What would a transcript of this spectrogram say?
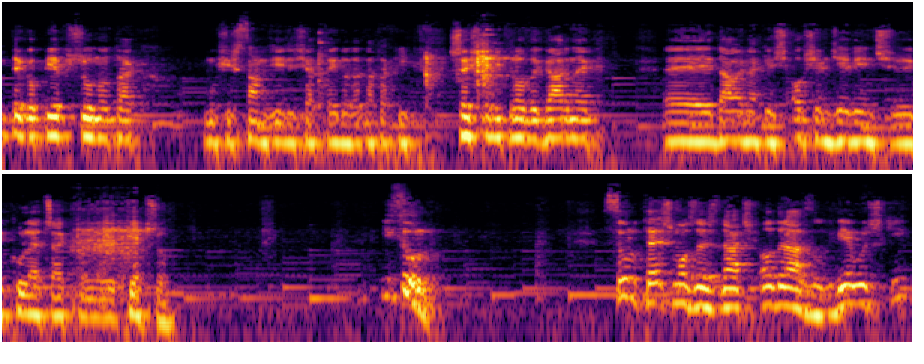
I tego pieprzu, no tak, musisz sam wiedzieć, jak tutaj na taki 6-litrowy garnek e, dałem jakieś 8-9 kuleczek e, pieprzu. I sól. Sól też możesz dać od razu dwie łyżki,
